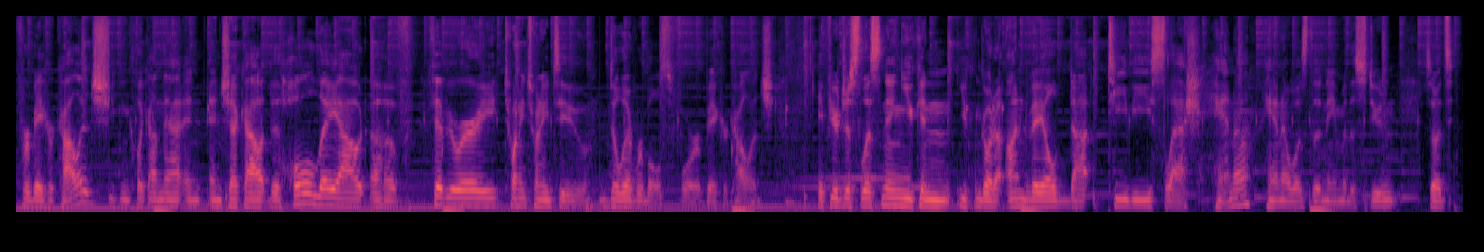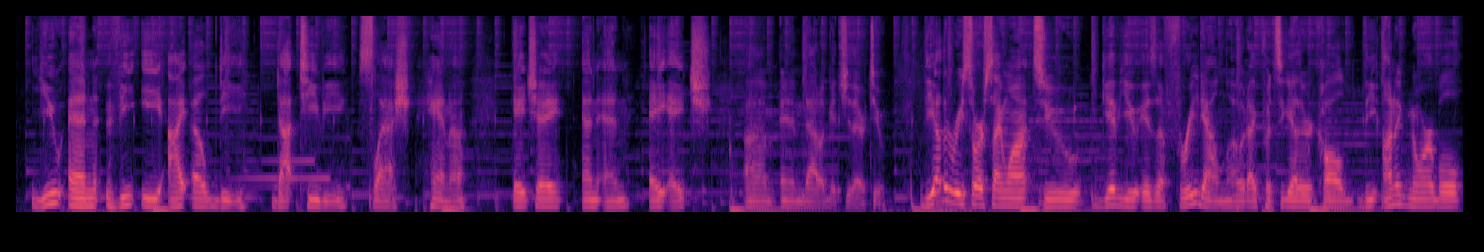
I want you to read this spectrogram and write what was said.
for Baker College. You can click on that and, and check out the whole layout of February 2022 deliverables for Baker College. If you're just listening, you can you can go to unveild.tv slash Hannah. Hannah was the name of the student. So it's U-N-V-E-I-L-D dot TV slash Hannah, H-A-N-N-A-H um, and that'll get you there too. The other resource I want to give you is a free download I put together called the Unignorable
